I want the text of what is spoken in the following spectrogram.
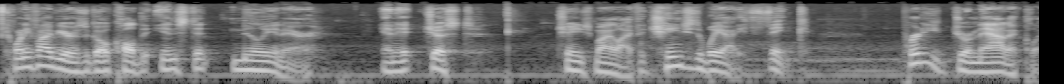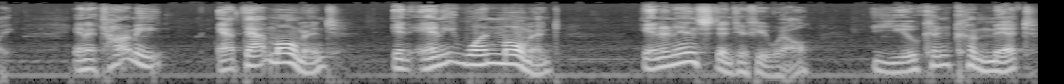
25 years ago called The Instant Millionaire, and it just changed my life. It changed the way I think pretty dramatically. And it taught me at that moment, in any one moment, in an instant, if you will, you can commit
